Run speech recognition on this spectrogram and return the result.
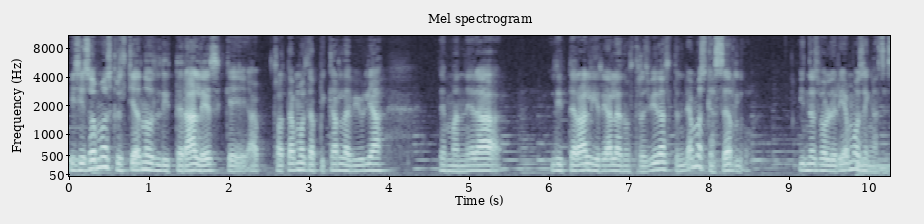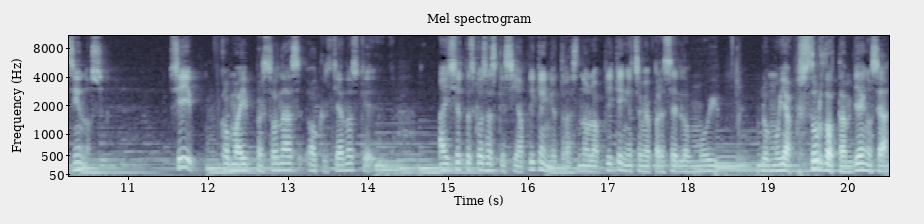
Y si somos cristianos literales, que tratamos de aplicar la Biblia de manera literal y real a nuestras vidas, tendríamos que hacerlo y nos volveríamos en asesinos. Sí, como hay personas o cristianos que hay ciertas cosas que sí aplican y otras no lo apliquen, eso me parece lo muy, lo muy absurdo también, o sea,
